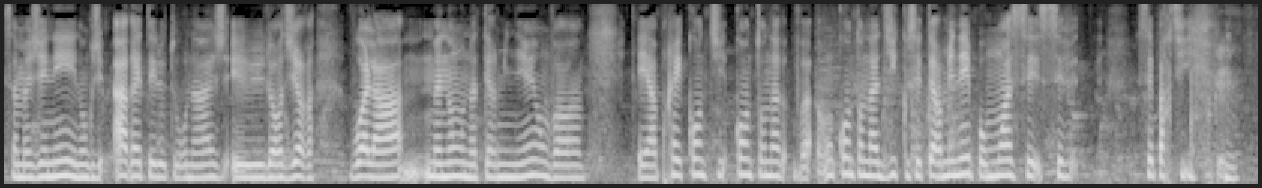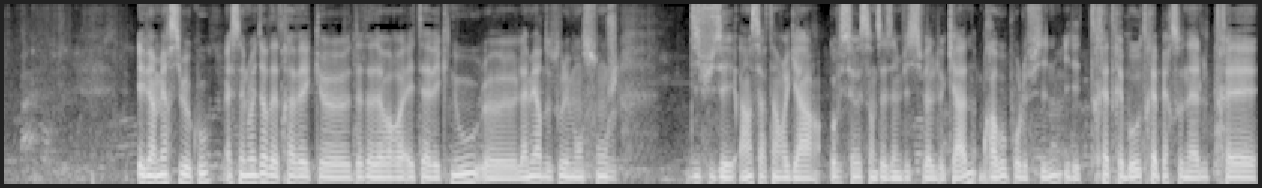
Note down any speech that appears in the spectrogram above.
ça m'a gêné. Et donc, j'ai arrêté le tournage et leur dire voilà, maintenant on a terminé. On va. Et après, quand, quand, on, a, quand on a dit que c'est terminé, pour moi, c'est parti. Eh bien, merci beaucoup. C'est un dire d'être avec, euh, d'avoir été avec nous. Euh, la mère de tous les mensonges diffusé à un certain regard au 76e Festival de Cannes. Bravo pour le film. Il est très très beau, très personnel, très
